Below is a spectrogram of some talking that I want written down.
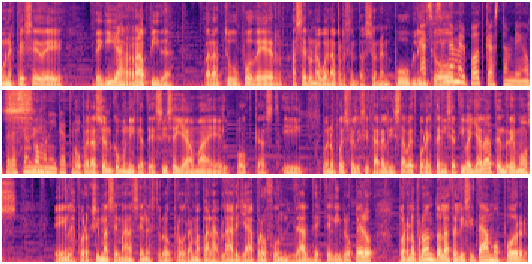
una, especie de, de guía rápida para tú poder hacer una buena presentación en público. Así se llama el podcast también, Operación Sí, Comunícate. Operación Comunícate, así se llama el podcast. Y bueno, pues felicitar a Elizabeth por esta iniciativa. Ya la tendremos en las próximas semanas en nuestro programa para hablar ya a profundidad de este libro. Pero por lo pronto la felicitamos por,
